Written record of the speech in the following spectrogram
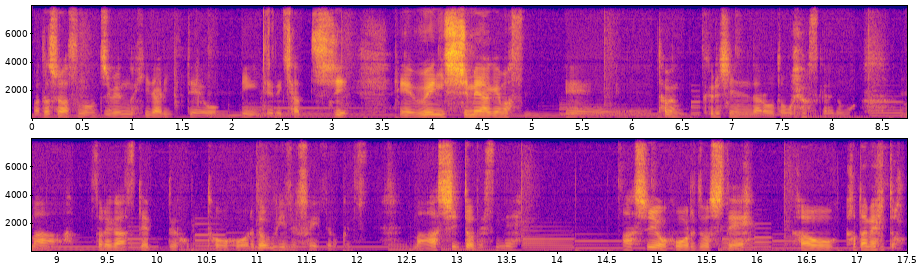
私はその自分の左手を右手でキャッチし、えー、上に締め上げます。えー、多分苦しいんだろうと思いますけれども、まあ、それがステップトーホールドウィズフェイスロックです。まあ、足とですね、足をホールドして顔を固めると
